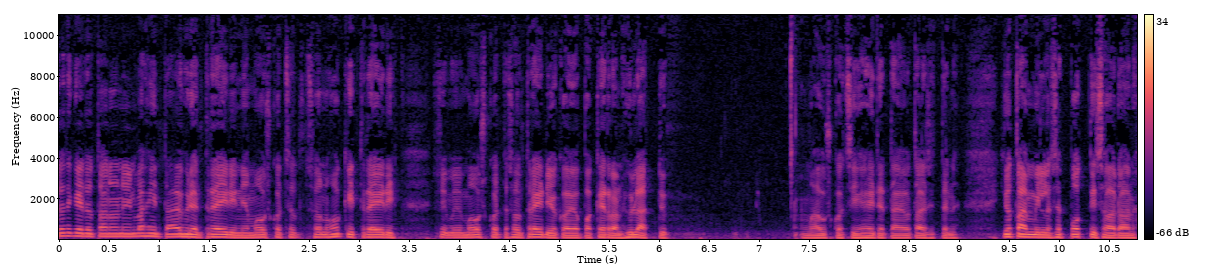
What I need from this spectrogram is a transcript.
ne tekee tota, no, niin, vähintään yhden treidin ja mä uskon, että se, se on hokitrade. Mä uskon, että se on trade, joka on jopa kerran hylätty. Mä uskon, että siihen heitetään jotain sitten, jotain millä se potti saadaan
